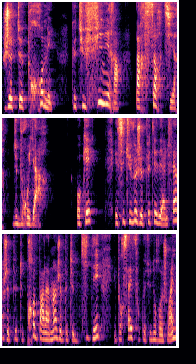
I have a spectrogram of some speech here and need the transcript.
je te promets que tu finiras par sortir du brouillard. Ok? Et si tu veux, je peux t'aider à le faire, je peux te prendre par la main, je peux te guider. Et pour ça, il faut que tu nous rejoignes.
